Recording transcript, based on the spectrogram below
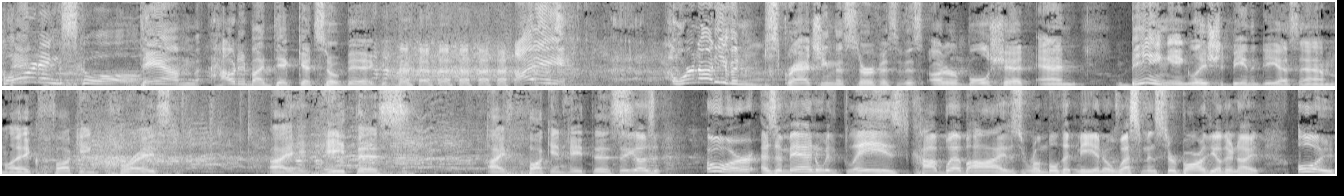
Boarding school! Damn, how did my dick get so big? I. We're not even scratching the surface of this utter bullshit, and being English should be in the DSM. Like, fucking Christ. I hate this. I fucking hate this. So he goes, or as a man with glazed cobweb eyes rumbled at me in a Westminster bar the other night, Oi,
